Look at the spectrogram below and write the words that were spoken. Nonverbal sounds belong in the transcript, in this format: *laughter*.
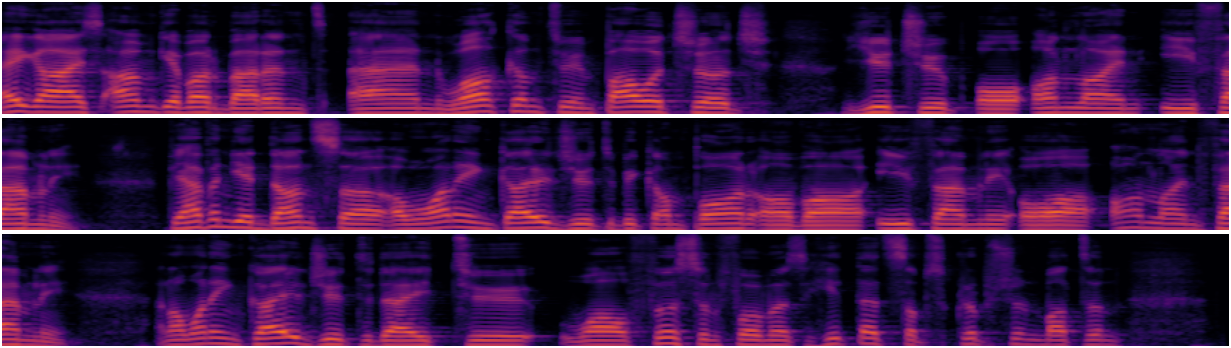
Hey guys, I'm Gebhardt Berndt and welcome to Empower Church YouTube or online e-family. If you haven't yet done so, I want to encourage you to become part of our e-family or our online family. And I want to encourage you today to, well, first and foremost, hit that subscription button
